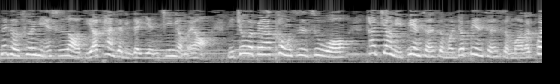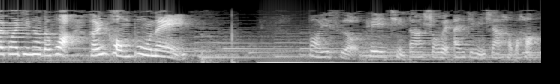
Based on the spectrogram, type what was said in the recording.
那个催眠师哦，只要看着你的眼睛有没有，你就会被他控制住哦。他叫你变成什么，你就变成什么了。乖乖听他的话，很恐怖呢。不好意思哦，可以请大家稍微安静一下，好不好？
